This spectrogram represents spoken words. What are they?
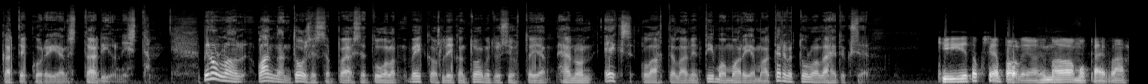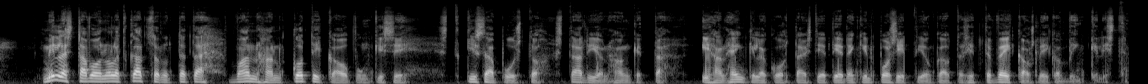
kategorian stadionista. Minulla on langan toisessa päässä tuolla Veikkausliikan toimitusjohtaja. Hän on ex-lahtelainen Timo Marjamaa. Tervetuloa lähetykseen. Kiitoksia paljon. Hyvää aamupäivää. Millä tavoin olet katsonut tätä vanhan kotikaupunkisi kisapuisto stadion hanketta ihan henkilökohtaisesti ja tietenkin position kautta sitten Veikkausliikan vinkkelistä?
